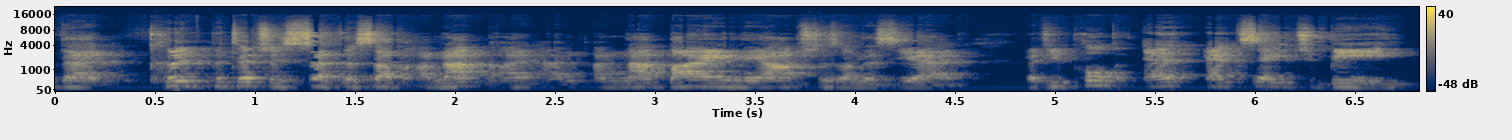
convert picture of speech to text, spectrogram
that could potentially set this up. I'm not. I, I'm- not buying the options on this yet. If you pull up XHB,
